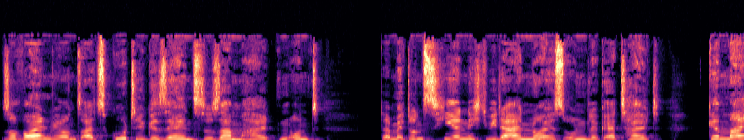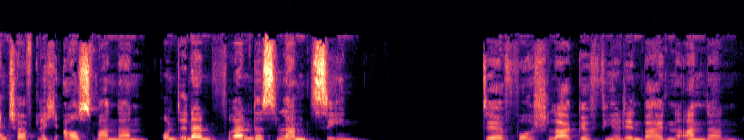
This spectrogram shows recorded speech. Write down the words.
so wollen wir uns als gute Gesellen zusammenhalten und, damit uns hier nicht wieder ein neues Unglück erteilt, gemeinschaftlich auswandern und in ein fremdes Land ziehen. Der Vorschlag gefiel den beiden andern,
